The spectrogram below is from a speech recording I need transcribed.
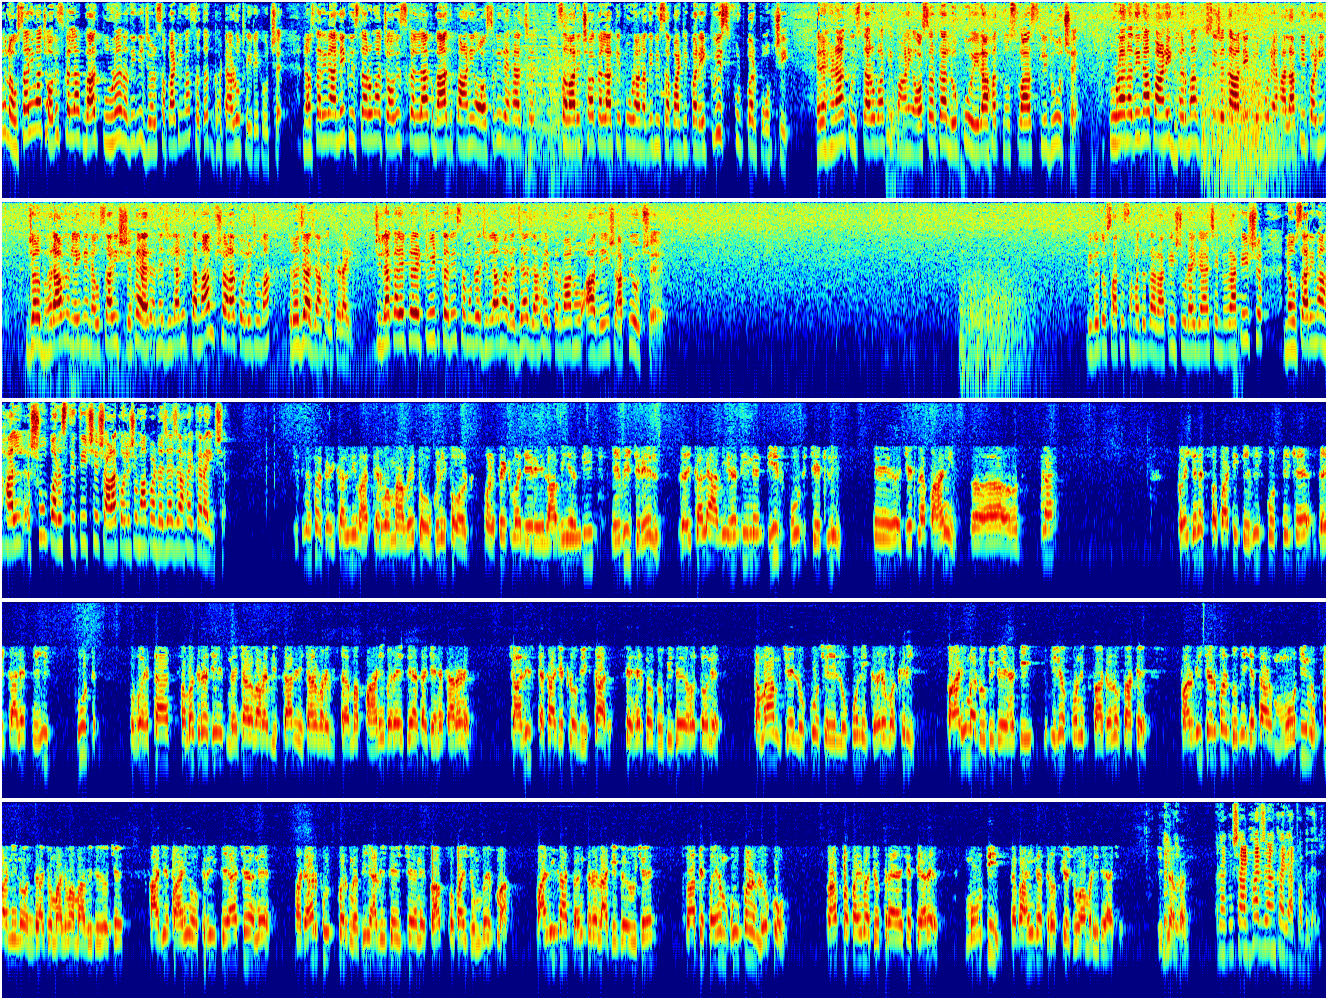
તો નવસારીમાં ચોવીસ કલાક બાદ પૂર્ણા નદીની જળ સપાટીમાં સતત ઘટાડો થઈ રહ્યો છે. નવસારીના અનેક વિસ્તારોમાં ચોવીસ કલાક બાદ પાણી ઓસરી રહ્યા છે. સવારે છ કલાકે પૂર્ણા નદીની સપાટી પર એકવીસ ફૂટ પર પહોંચી. રહેણાંક વિસ્તારોમાંથી પાણી ઓસરતા લોકોએ રાહતનો શ્વાસ લીધો છે. પૂર્ણા નદીના પાણી ઘરમાં ઘૂસી જતા અનેક લોકોને હાલાકી પડી. જળ ભરાવને લઈને નવસારી શહેર અને જિલ્લાની તમામ શાળા કોલેજોમાં રજા જાહેર કરાઈ. જિલ્લા કલેક્ટરે ટ્વીટ કરી સમગ્ર જિલ્લામાં રજા જાહેર કરવાનો આદેશ આપ્યો છે. વિગતો સાથે સંવાદદાતા રાકેશ જોડાઈ ગયા છે. રાકેશ, નવસારીમાં હાલ શું પરિસ્થિતિ છે? શાળા કોલેજોમાં પણ રજા જાહેર કરાઈ છે. ગઈકાલની વાત કરવામાં આવે તો ઓગણીસો અડસઠમાં જે રેલ આવી હતી, એવી જ રેલ ગઈકાલે આવી હતી ને ત્રીસ ફૂટ જેટલી જેટલા પાણી ભયજનક સપાટી ત્રેવીસ ફૂટની છે. ગઈકાલે ત્રેવીસ ફૂટ વહેતા સમગ્ર જે નીચાણવાળા વિસ્તાર, નીચાણવાળા વિસ્તારમાં પાણી ભરાઈ ગયા હતા, જેના કારણે ચાલીસ ટકા જેટલો વિસ્તાર શહેરનો ડૂબી ગયો હતો ને તમામ જે લોકો છે, એ લોકોની ઘર વખરી પાણીમાં ડૂબી ગઈ હતી. ઇલેક્ટ્રોનિક સાધનો સાથે ફર્નિચર પણ ડૂબી જતા મોટી નુકસાનીનો અંદાજો માનવામાં આવી રહ્યો છે. આજે પાણી ઓસરી ગયા છે અને અઢાર ફૂટ પર નદી આવી ગઈ છે અને સાફ સફાઈ ઝુંબેશમાં પાલિકા તંત્ર લાગી ગયું છે. સાથે સ્વયંભૂ પણ લોકો સાફ સફાઈમાં જોતરાયા છે ત્યારે મોટી તબાહીના દ્રશ્યો જોવા મળી રહ્યા છે. રાકેશ, આભાર જાણકારી આપવા બદલ.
